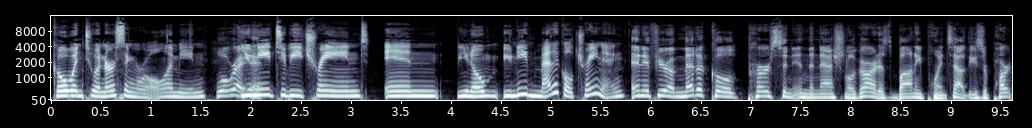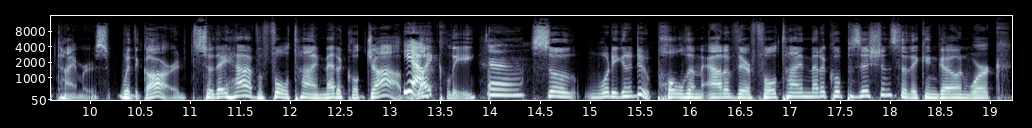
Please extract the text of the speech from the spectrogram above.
go into a nursing role. I mean, well, right. you need to be trained in you know you need medical training. And if you're a medical person in the National Guard, as Bonnie points out, these are part timers with the Guard, so they have a full time medical job, yeah. likely. Uh. So what are you going to do? Pull them out of their full time medical position so they can go and work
